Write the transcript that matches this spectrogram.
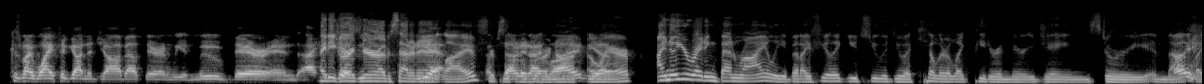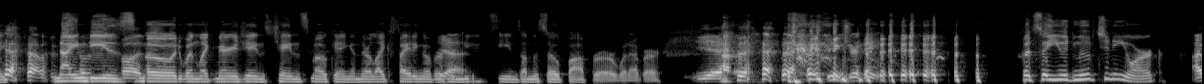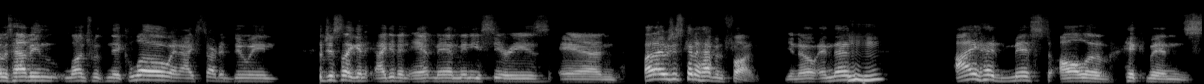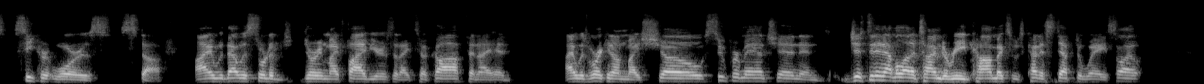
because my wife had gotten a job out there and we had moved there. And I Heidi just- Gardner of Saturday yeah, Night Live for people Saturday who Night are Live, not yeah. aware. I know you're writing Ben Riley, but I feel like you two would do a killer like Peter and Mary Jane story in Oh, that like yeah, that would- that would be 90s fun. mode when like Mary Jane's chain smoking and they're like fighting over Yeah. her nude scenes on the soap opera or whatever. Yeah, great. but so you had moved to New York. I was having lunch with Nick Lowe, and I started doing just like an I did an Ant Man mini series, and but I was just kind of having fun, you know. And then Mhm. I had missed all of Hickman's Secret Wars stuff. I that was sort of during my five years that I took off, and I had I was working on my show Super Mansion, and just didn't have a lot of time to read comics. It was kind of stepped away, so I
